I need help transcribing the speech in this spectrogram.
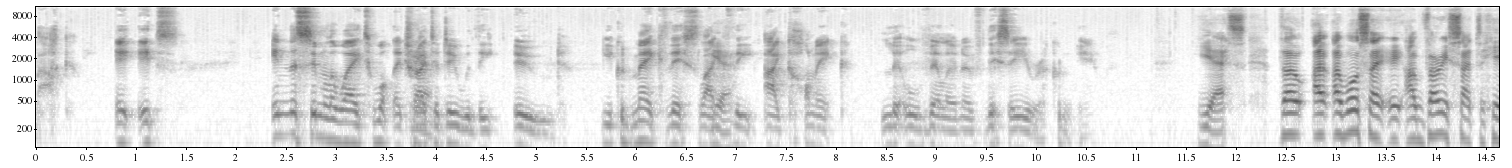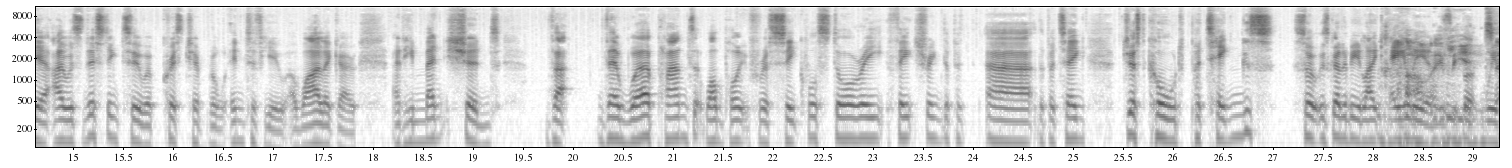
back. It, it's in the similar way to what they tried Yeah. to do with the Ood. You could make this like Yeah. the iconic little villain of this era, couldn't you? Yes. Though I, I will say I'm very sad to hear. I was listening to a Chris Chibnall interview a while ago, and he mentioned that there were plans at one point for a sequel story featuring the uh, the Pting, just called Ptings. So it was going to be like aliens, Oh, but with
